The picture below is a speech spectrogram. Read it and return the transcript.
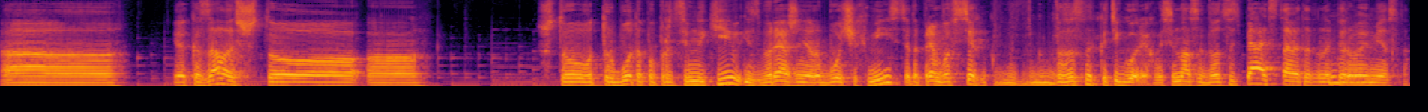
а, и оказалось, что, а, что вот турбота по працівників і збереження робочих місць это прям во всех возрастных категориях. 18-25 ставят это на первое mm-hmm. место.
